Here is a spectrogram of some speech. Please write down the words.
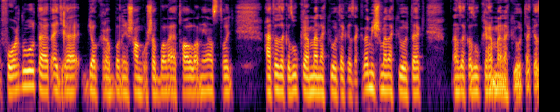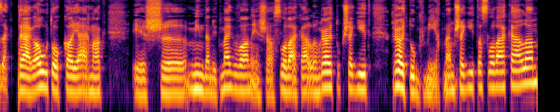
fordul, tehát egyre gyakrabban és hangosabban lehet hallani azt, hogy hát ezek az ukrán menekültek, ezek nem is menekültek, ezek az ukrán menekültek, ezek drága autókkal járnak, és mindenük megvan, és a szlovák állam rajtuk segít, rajtunk miért nem segít a szlovák állam,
